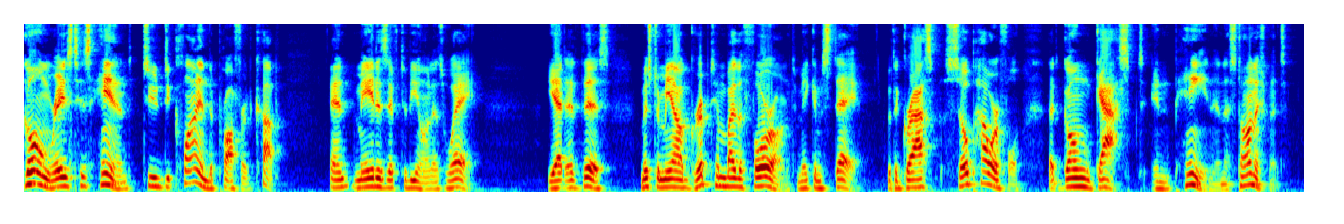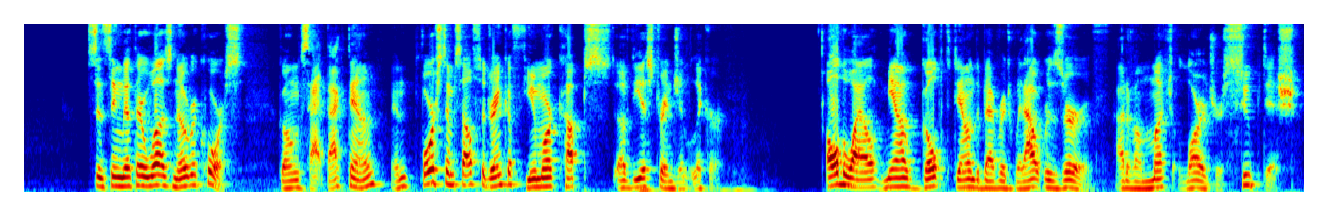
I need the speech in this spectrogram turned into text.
Gong raised his hand to decline the proffered cup and made as if to be on his way. Yet at this, Mr. Miao gripped him by the forearm to make him stay, with a grasp so powerful that Gong gasped in pain and astonishment. Sensing that there was no recourse, Gong sat back down and forced himself to drink a few more cups of the astringent liquor. All the while, Miao gulped down the beverage without reserve out of a much larger soup dish.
